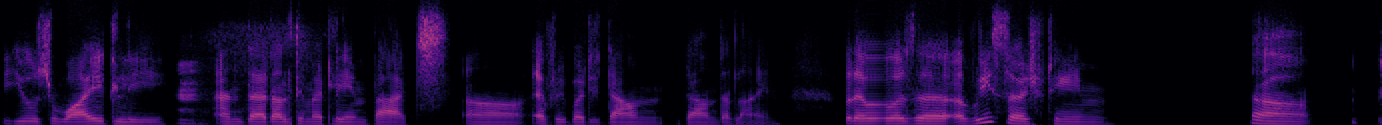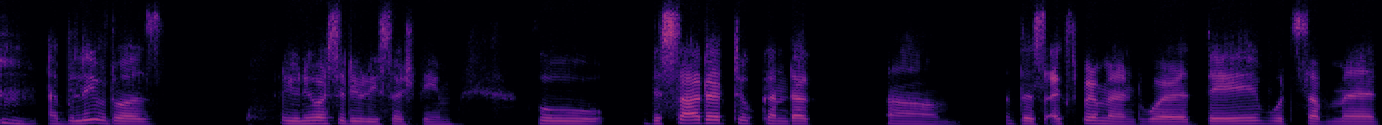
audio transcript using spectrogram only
used widely, mm. and that ultimately impacts uh, everybody down down the line. But there was a, a research team, uh, I believe it was a university research team, who decided to conduct um, this experiment where they would submit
